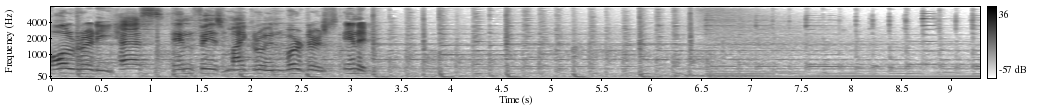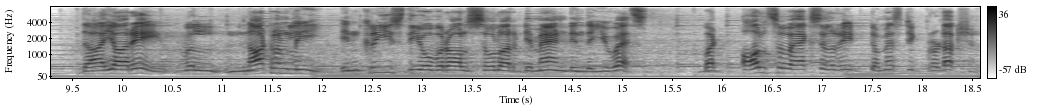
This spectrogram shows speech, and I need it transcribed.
already has Enphase microinverters in it. The IRA will not only increase the overall solar demand in the US, but also accelerate domestic production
